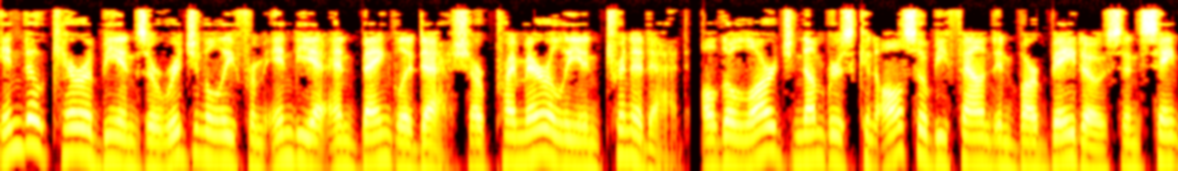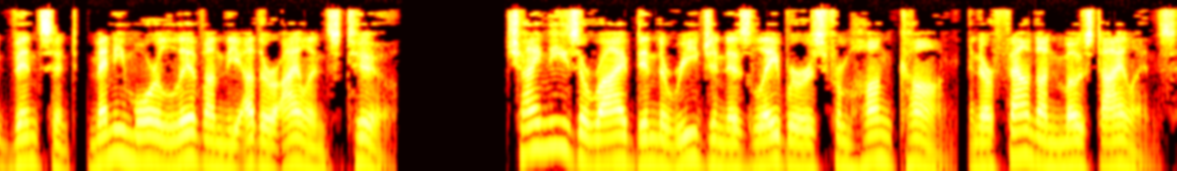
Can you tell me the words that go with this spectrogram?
Indo-Caribbeans originally from India and Bangladesh are primarily in Trinidad, although large numbers can also be found in Barbados and St. Vincent, many more live on the other islands too. Chinese arrived in the region as laborers from Hong Kong, and are found on most islands.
